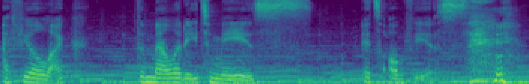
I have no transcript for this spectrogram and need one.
I feel like the melody to me is it's obvious.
